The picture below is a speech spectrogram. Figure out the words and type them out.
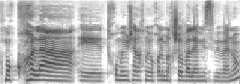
כמו כל התחומים שאנחנו יכולים לחשוב עליהם מסביבנו,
